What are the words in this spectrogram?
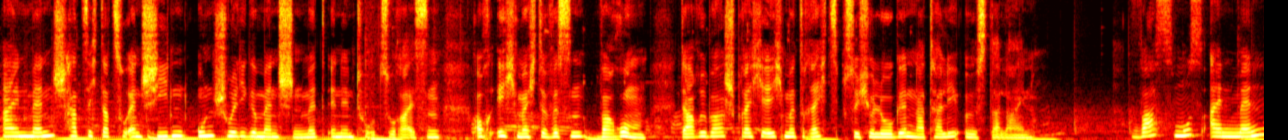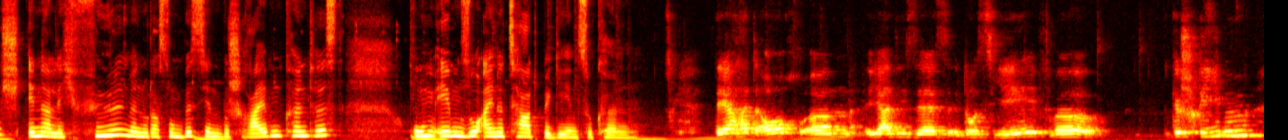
Ein Mensch hat sich dazu entschieden, unschuldige Menschen mit in den Tod zu reißen. Auch ich möchte wissen, warum. Darüber spreche ich mit Rechtspsychologin Nathalie Österlein. Was muss ein Mensch innerlich fühlen, wenn du das so ein bisschen beschreiben könntest, um eben so eine Tat begehen zu können? Der hat auch ähm, ja dieses Dossier äh, geschrieben,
